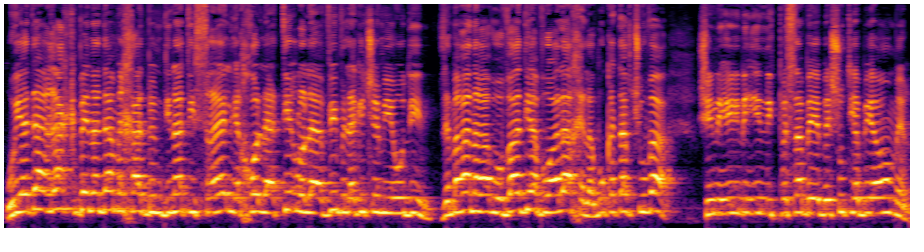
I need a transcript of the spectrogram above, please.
הוא ידע רק בן אדם אחד במדינת ישראל יכול להתיר לו להביא ולהגיד שהם יהודים. זה מרן הרב עובדיה והוא הלך אליו, הוא כתב תשובה שהיא נתפסה בשו"ת יביע עומר.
